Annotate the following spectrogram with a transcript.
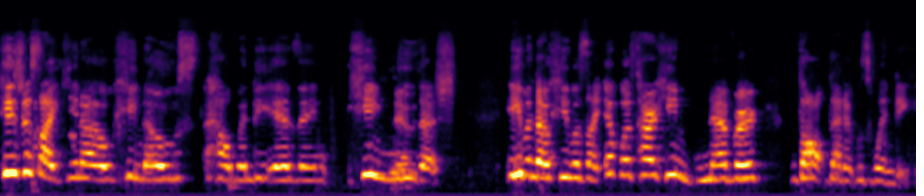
he's just like, you know, he knows how Wendy is, and he knew that sh even though he was like, it was her, he never thought that it was Wendy.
